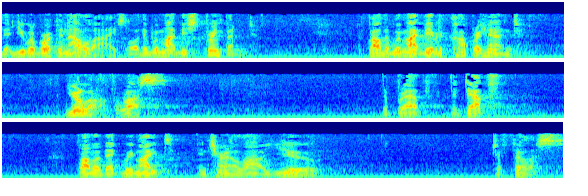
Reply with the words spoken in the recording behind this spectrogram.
that you would work in our lives, Lord, that we might be strengthened. Father, we might be able to comprehend your love for us. The breadth, the depth, Father, that we might in turn allow you to fill us.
